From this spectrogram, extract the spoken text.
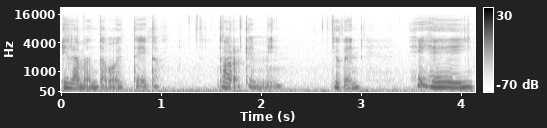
elämäntavoitteita tarkemmin. Joten hei hei!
